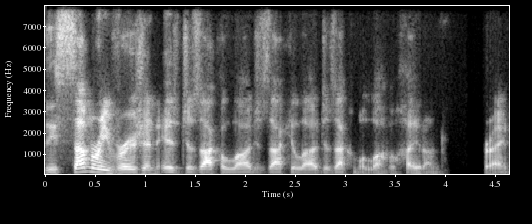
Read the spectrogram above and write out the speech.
The summary version is Jazakallah, Jazakallah, Jazakumullahu khairan, right?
